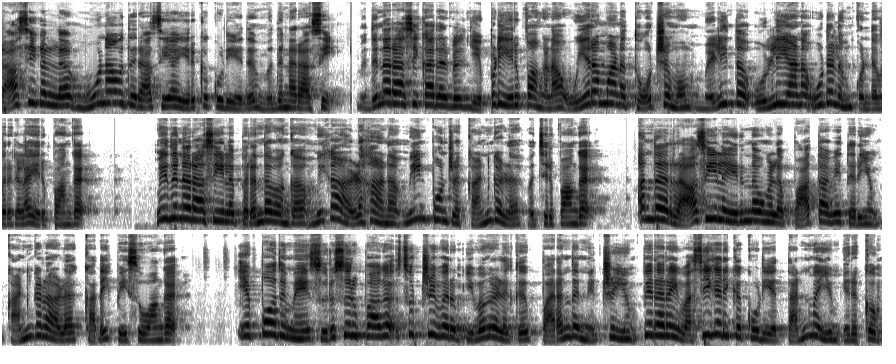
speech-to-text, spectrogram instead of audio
ராசிகளில் மூணாவது ராசியாக இருக்கக்கூடியது மிதுன ராசி. மிதுன ராசிக்காரர்கள் எப்படி இருப்பாங்கன்னா உயரமான தோற்றமும் மெலிந்த ஒல்லியான உடலும் கொண்டவர்களாக இருப்பாங்க. மிதுன ராசியில் பிறந்தவங்க மிக அழகான மீன் போன்ற கண்களை வச்சிருப்பாங்க. அந்த ராசியில் இருந்தவங்கள பார்த்தாவே தெரியும் கண்களால் கதை பேசுவாங்க. எப்போதுமே சுறுசுறுப்பாக சுற்றி வரும் இவங்களுக்கு பரந்த நெற்றியும் பிறரை வசீகரிக்கக்கூடிய தன்மையும் இருக்கும்.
